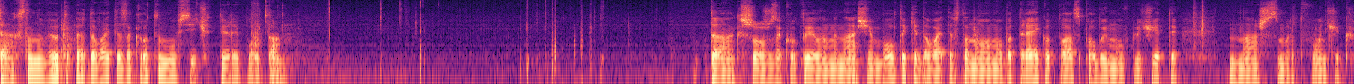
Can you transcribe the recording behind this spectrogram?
Так, встановив. Тепер давайте закрутимо всі чотири плота. Так, що ж, закрутили ми наші болтики. Давайте встановимо батарейку та спробуємо включити наш смартфончик.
